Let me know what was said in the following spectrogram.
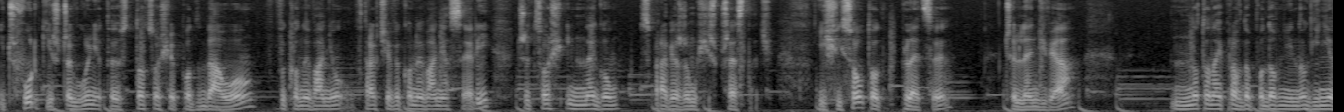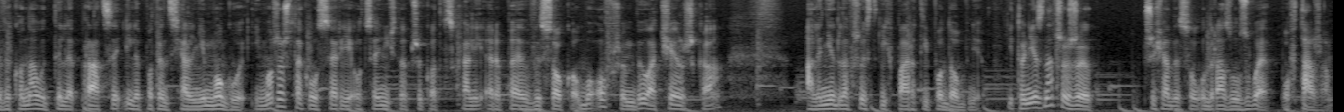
i czwórki szczególnie to jest to, co się poddało w wykonywaniu, w trakcie wykonywania serii, czy coś innego sprawia, że musisz przestać. Jeśli są to plecy czy lędźwia, no to najprawdopodobniej nogi nie wykonały tyle pracy, ile potencjalnie mogły. I możesz taką serię ocenić na przykład w skali RP wysoko, bo owszem, była ciężka, ale nie dla wszystkich partii podobnie. I to nie znaczy, że przysiady są od razu złe, powtarzam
